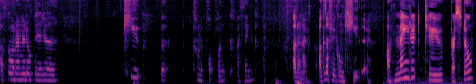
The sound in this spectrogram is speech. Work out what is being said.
I've gone a little bit uh cute, but kind of pop punk, I think. I don't know. I've definitely gone cute though. I've made it to Bristol.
